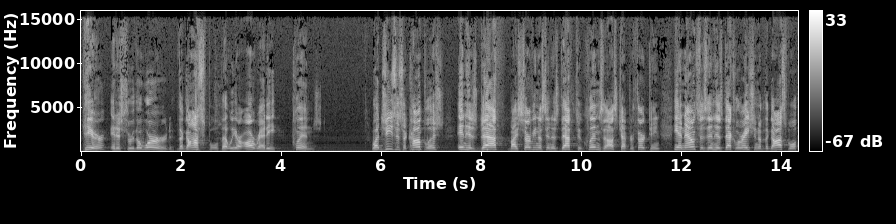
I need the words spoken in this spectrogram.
Here, it is through the Word, the gospel, that we are already cleansed. What Jesus accomplished in his death, by serving us in his death to cleanse us, chapter 13, he announces in his declaration of the gospel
